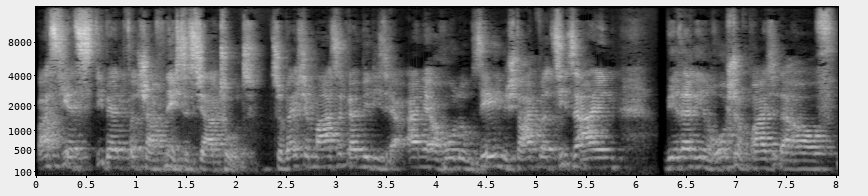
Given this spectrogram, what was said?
was jetzt die Weltwirtschaft nächstes Jahr tut. Zu welchem Maße werden wir diese eine Erholung sehen? Wie stark wird sie sein? Wie reagieren Rohstoffpreise darauf?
